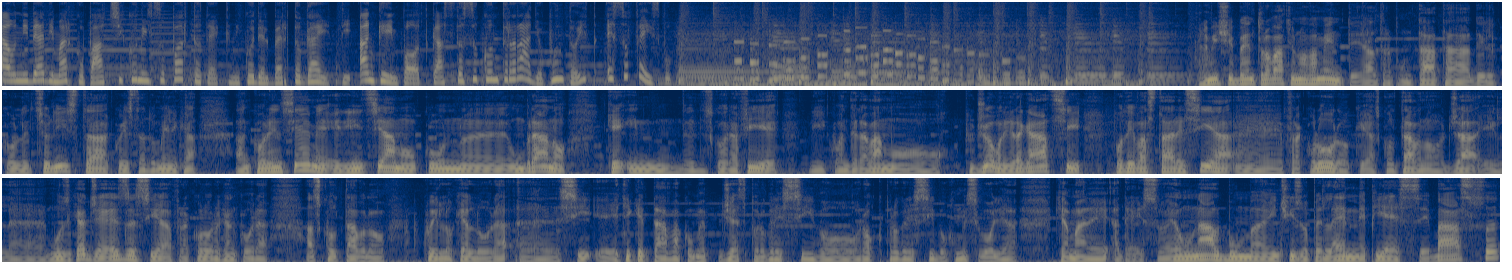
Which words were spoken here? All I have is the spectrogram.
Da un'idea di Marco Pacci con il supporto tecnico di Alberto Gaetti, anche in podcast su controradio.it e su Facebook. Cari amici, ben trovati nuovamente, altra puntata del collezionista, questa domenica ancora insieme ed iniziamo con eh, un brano che in, nelle discografie di quando eravamo più giovani ragazzi poteva stare sia eh, fra coloro che ascoltavano già il eh, musica jazz sia fra coloro che ancora ascoltavano quello che allora eh, si etichettava come jazz progressivo, rock progressivo, come si voglia chiamare adesso. È un album inciso per la MPS Bass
